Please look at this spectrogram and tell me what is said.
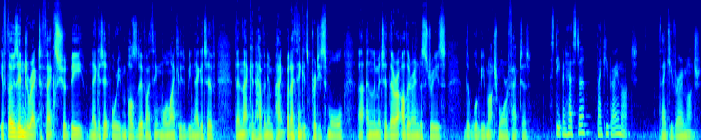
if those indirect effects should be negative or even positive, I think more likely to be negative, then that can have an impact. But I think it's pretty small uh, and limited. There are other industries that will be much more affected. Stephen Hester, thank you very much. Thank you very much.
